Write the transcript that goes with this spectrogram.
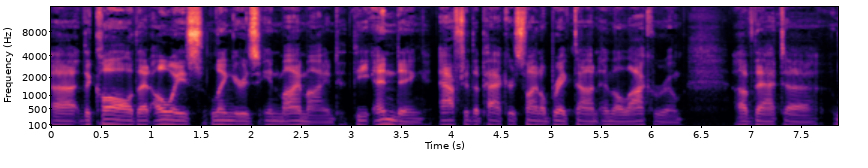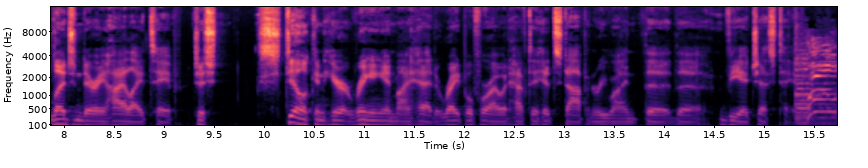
uh, the call that always lingers in my mind, the ending after the Packers' final breakdown in the locker room of that uh, legendary highlight tape. Just still can hear it ringing in my head right before I would have to hit stop and rewind the, the VHS tape.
